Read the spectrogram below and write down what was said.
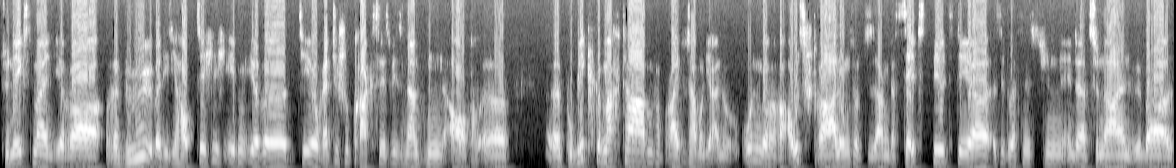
Zunächst mal in ihrer Revue, über die sie hauptsächlich eben ihre theoretische Praxis, wie sie nannten, auch äh, publik gemacht haben, verbreitet haben und die eine ungeheure Ausstrahlung, sozusagen das Selbstbild der situationistischen Internationalen über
